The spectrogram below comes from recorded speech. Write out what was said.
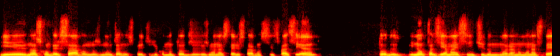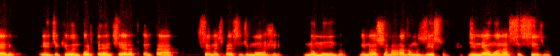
e nós conversávamos muito a respeito de como todos os monastérios estavam se esvaziando, todos, e não fazia mais sentido morar no monastério, e de que o importante era tentar ser uma espécie de monge no mundo. E nós chamávamos isso de neomonasticismo.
